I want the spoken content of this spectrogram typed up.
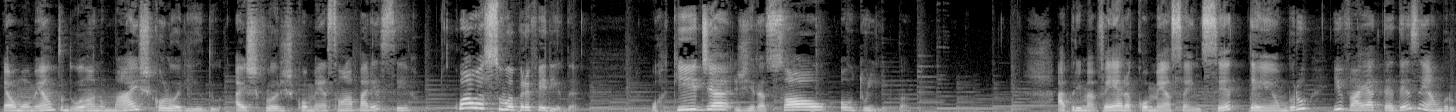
É o momento do ano mais colorido. As flores começam a aparecer. Qual a sua preferida? Orquídea, girassol ou tulipa? A primavera começa em setembro e vai até dezembro.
